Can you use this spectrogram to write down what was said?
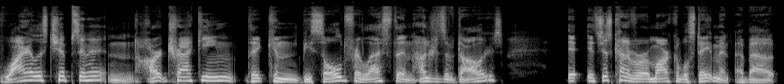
wireless chips in it and heart tracking that can be sold for less than hundreds of dollars, it, it's just kind of a remarkable statement about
